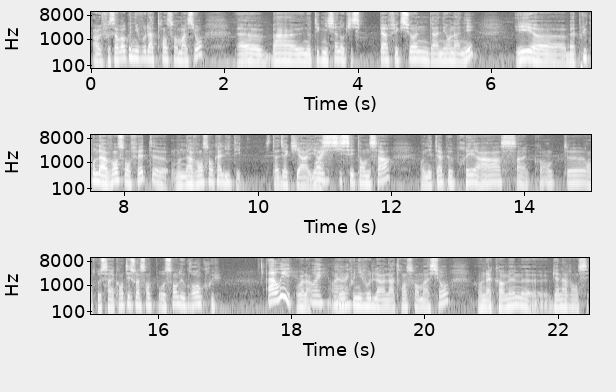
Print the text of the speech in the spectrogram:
Alors il faut savoir qu'au niveau de la transformation, euh, ben, nos techniciens donc ils se perfectionnent d'année en année et euh, ben, plus qu'on avance en fait, on avance en qualité. C'est-à-dire qu'il y a, il y a oui. 6-7 ans de ça, on était à peu près à 50, entre 50 et 60% de grand cru. Ah oui. Voilà. Oui, oui, Donc oui. au niveau de la, la, transformation, on a quand même euh, bien avancé.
